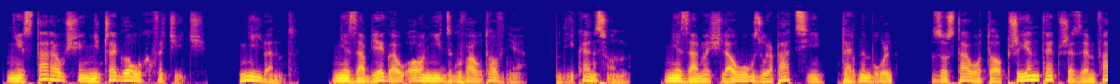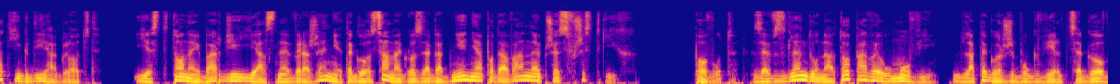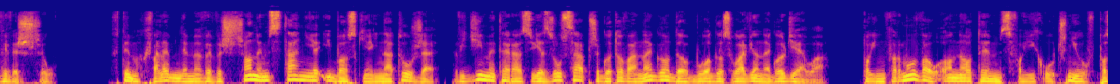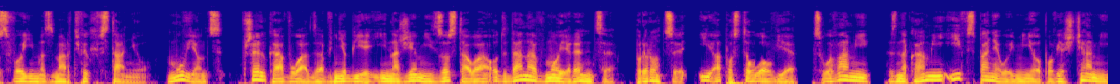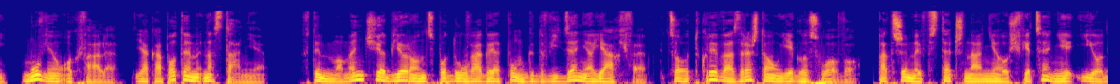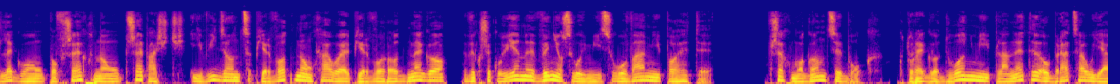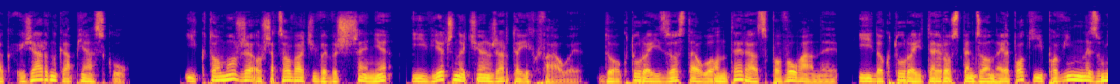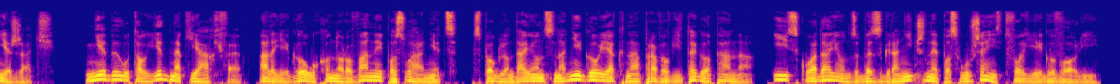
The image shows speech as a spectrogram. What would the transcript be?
Nie starał się niczego uchwycić. Niland. Nie zabiegał o nic gwałtownie. Dickenson. Nie zamyślał uzurpacji. Turnbull. Zostało to przyjęte przez emfatik diaglot. Jest to najbardziej jasne wyrażenie tego samego zagadnienia podawane przez wszystkich. Powód, ze względu na to Paweł mówi, dlatego że Bóg wielce go wywyższył. W tym chwalebnym wywyższonym stanie i boskiej naturze, widzimy teraz Jezusa przygotowanego do błogosławionego dzieła. Poinformował on o tym swoich uczniów po swoim zmartwychwstaniu, mówiąc, wszelka władza w niebie i na ziemi została oddana w moje ręce, prorocy i apostołowie, słowami, znakami i wspaniałymi opowieściami, mówią o chwale, jaka potem nastanie. W tym momencie biorąc pod uwagę punkt widzenia Jahwe, co odkrywa zresztą jego słowo, Patrzymy wstecz na nieoświecenie i odległą powszechną przepaść i widząc pierwotną chałę pierworodnego, wykrzykujemy wyniosłymi słowami poety. Wszechmogący Bóg, którego dłońmi planety obracał jak ziarnka piasku. I kto może oszacować wywyższenie i wieczny ciężar tej chwały, do której został on teraz powołany, i do której te rozpędzone epoki powinny zmierzać. Nie był to jednak Jahwe, ale jego uhonorowany posłaniec, spoglądając na niego jak na prawowitego Pana, i składając bezgraniczne posłuszeństwo Jego woli.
